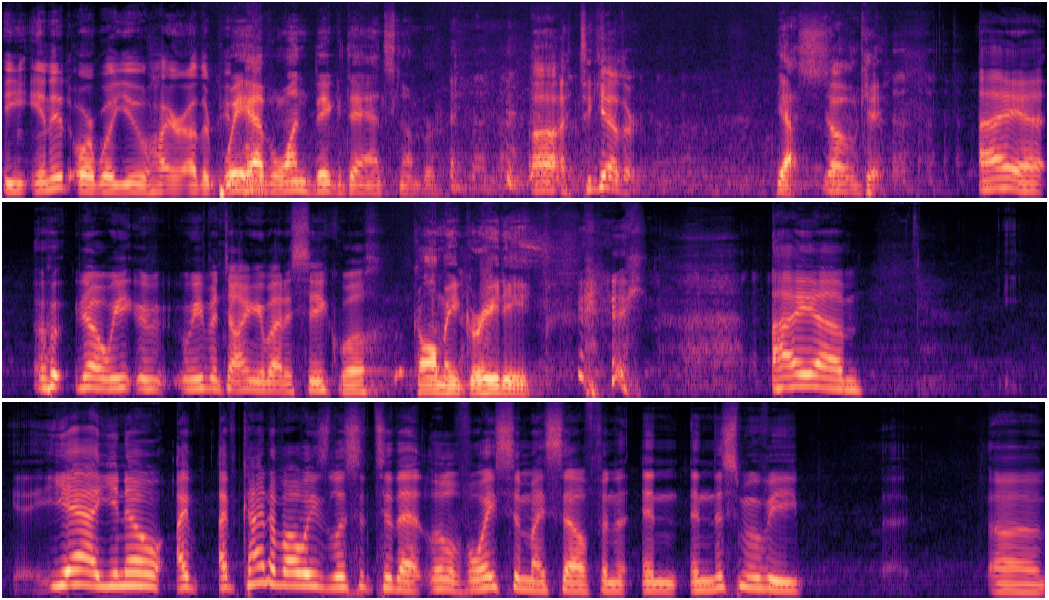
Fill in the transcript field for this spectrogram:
be in it, or will you hire other people? We have one big dance number. uh, together. Yes. Oh, okay. I uh, no, we we've been talking about a sequel. Call me greedy. I um, yeah, you know, I've I've kind of always listened to that little voice in myself, and and and this movie uh,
